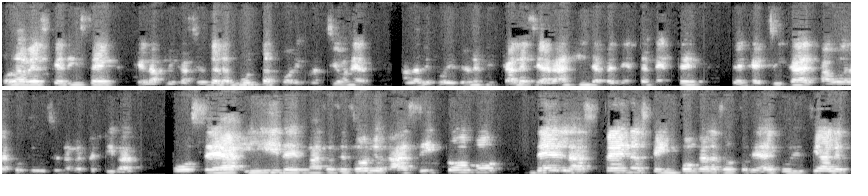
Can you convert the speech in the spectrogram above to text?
toda vez que dice que la aplicación de las multas por infracciones a las disposiciones fiscales se harán independientemente de que exija el pago de las contribuciones respectivas, o sea, y de más accesorios, así como de las penas que impongan las autoridades judiciales.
